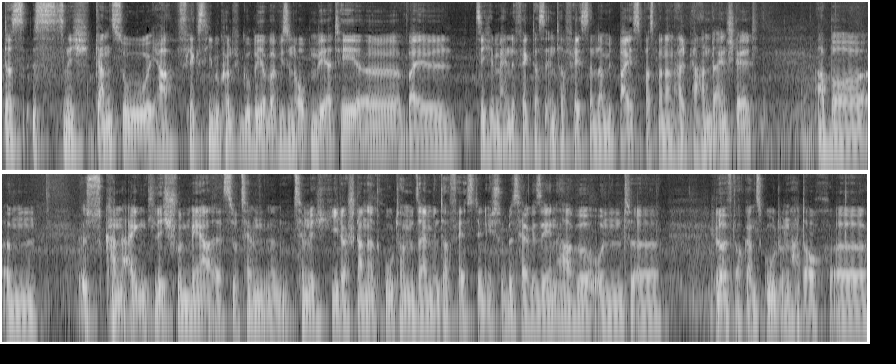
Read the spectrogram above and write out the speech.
das ist nicht ganz so ja, flexibel konfigurierbar wie so ein OpenWRT, äh, weil sich im Endeffekt das Interface dann damit beißt, was man dann halt per Hand einstellt. Aber ähm, es kann eigentlich schon mehr als so ziemlich jeder Standardrouter mit seinem Interface, den ich so bisher gesehen habe und äh, läuft auch ganz gut und hat auch äh,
